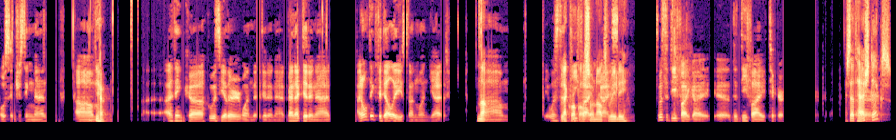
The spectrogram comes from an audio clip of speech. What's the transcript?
most interesting man. Um, yeah. I think uh, who was the other one that did an ad? VanEck did an ad. I don't think Fidelity's done one yet. No. Um, it was the BlackRock DeFi also not guys. really. It was the DeFi guy, uh, the DeFi ticker. Is that Hashdex?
